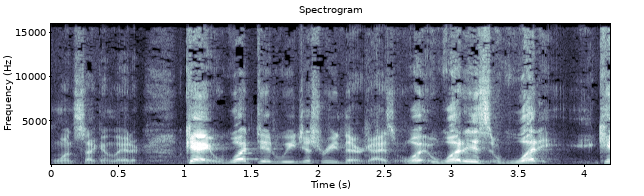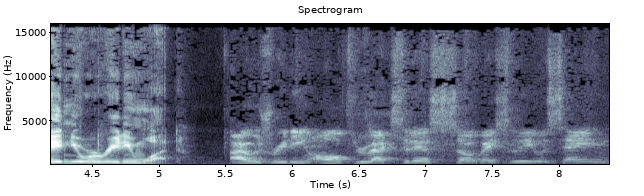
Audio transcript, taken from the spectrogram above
One second later. Okay, what did we just read there, guys? What what is what? Caden, you were reading what? I was reading all through Exodus, so basically it was saying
